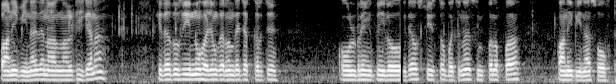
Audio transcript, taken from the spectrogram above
ਪਾਣੀ ਪੀਣਾ ਇਹਦੇ ਨਾਲ ਨਾਲ, ਠੀਕ ਹੈ ਨਾ? ਕਿਤੇ ਤੁਸੀਂ ਇਹਨੂੰ ਹਜਮ ਕਰਨ ਦੇ ਚੱਕਰ 'ਚ ਕੋਲਡ ਡਰਿੰਕ ਪੀ ਲਓ। ਕਿਤੇ ਉਸ ਚੀਜ਼ ਤੋਂ ਬਚਣਾ ਸਿੰਪਲ ਆਪਾਂ ਪਾਣੀ ਪੀਣਾ ਸੌਫਟ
